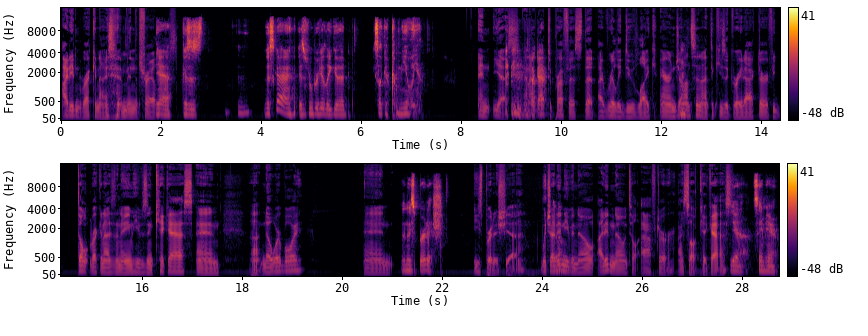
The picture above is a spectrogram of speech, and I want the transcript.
I didn't recognize him in the trailer. Yeah, because this guy is really good. He's like a chameleon. And yes, and I'd Okay. like to preface that I really do like Aaron Johnson. I think he's a great actor. If you don't recognize the name, he was in Kick Ass and uh, Nowhere Boy. And And he's British. he's British, yeah. Which I didn't even know. I didn't know until after I saw Kick Ass. Yeah, same here.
